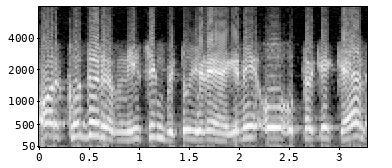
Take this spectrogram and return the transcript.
ਔਰ ਖੁਦ ਰਵਨੀਤ ਸਿੰਘ ਬਿੱਟੂ ਜਿਹੜੇ ਹੈਗੇ ਨੇ ਉਹ ਉੱਤਰ ਕੇ ਕਹਿਣ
